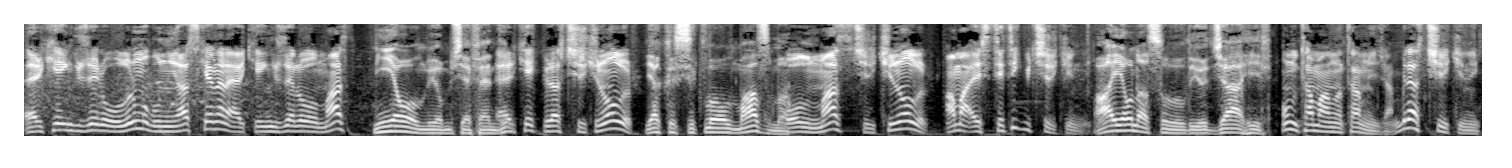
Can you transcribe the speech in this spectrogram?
erkeğin güzeli olur mu? Bunu yaz kenara erkeğin güzeli olmaz. Niye olmuyormuş efendim? Erkek biraz çirkin olur. Yakışıklı olmaz mı? Olmaz çirkin olur. Ama estetik bir çirkinlik. Ay o nasıl oluyor cahil? Onu tam anlatamayacağım. Biraz çirkinlik.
